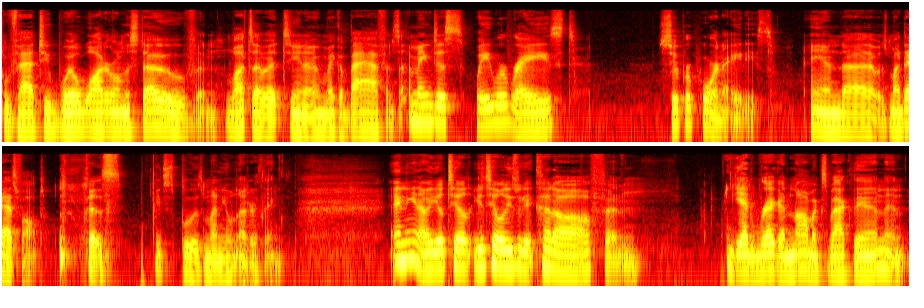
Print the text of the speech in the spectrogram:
we've had to boil water on the stove and lots of it to, you know, make a bath. And so, I mean, just we were raised super poor in the 80s. And uh, that was my dad's fault because he just blew his money on other things. And, you know, util- utilities would get cut off and you had Reaganomics back then. And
